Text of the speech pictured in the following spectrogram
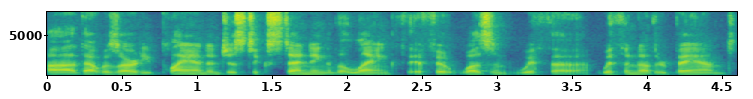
uh, that was already planned and just extending the length if it wasn't with a with another band.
